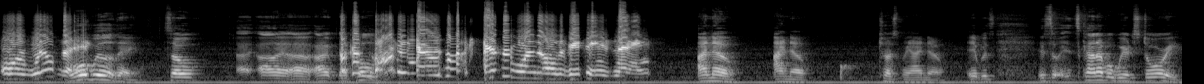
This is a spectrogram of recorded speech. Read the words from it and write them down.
Or will they? Or will they? So I, I, I, I, told. Bobby knows like everyone on the B team's name. I know, I know. Trust me, I know. It was, it's, it's kind of a weird story.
